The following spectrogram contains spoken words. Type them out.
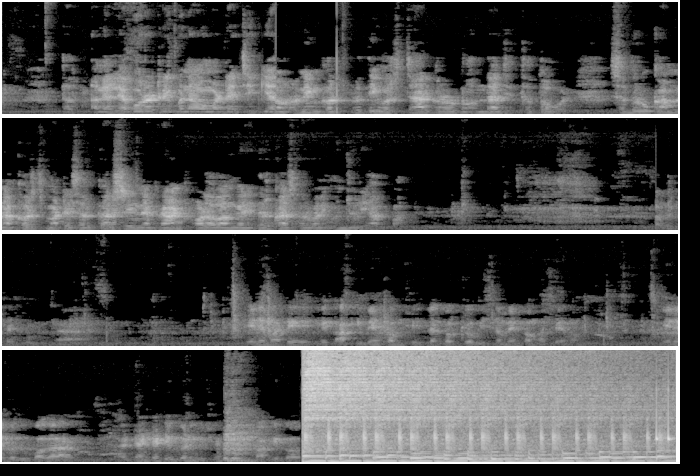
અને લેબોરેટરી બનાવવા માટે જગ્યાનો રનિંગ ખર્ચ પ્રતિ વર્ષ ચાર કરોડનો અંદાજિત થતો હોય. સદરૂ કામના ખર્ચ માટે સરકારશ્રીને ગ્રાન્ટ ફાળવવા અંગેની દરખાસ્ત કરવાની મંજૂરી આપવા. એને માટે એક આખી મહેકમ છે, લગભગ ચોવીસના મહેકમ હશે એમાં. એને બધું પગાર ટેન્ટેટિવ ગણ્યું છે. બાકી તો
